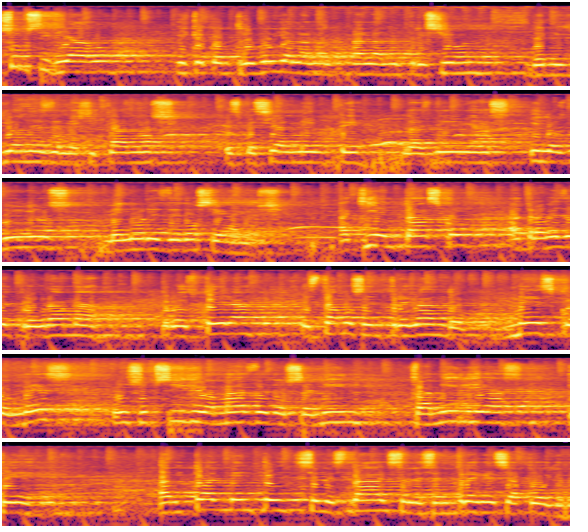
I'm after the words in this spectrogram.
subsidiado y que contribuye a la, a la nutrición de millones de mexicanos especialmente las niñas y los niños menores de 12 años. Aquí en Tasco, a través del programa Prospera, estamos entregando mes con mes un subsidio a más de 12 mil familias que habitualmente se les da y se les entrega ese apoyo.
